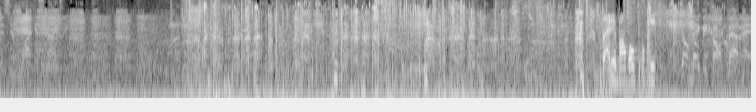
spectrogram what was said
This your blackest night? Bloody bumble pookie. Don't make me call Batman.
